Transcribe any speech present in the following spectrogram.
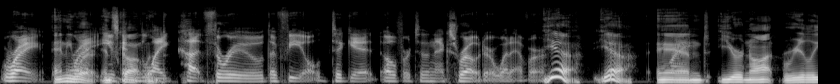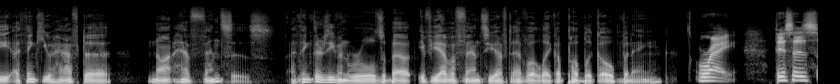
Right. Anywhere right. in you Scotland. can like cut through the field to get over to the next road or whatever. Yeah, yeah. And you're not really, I think you have to not have fences. I think there's even rules about if you have a fence, you have to have a like a public opening. Right. This is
